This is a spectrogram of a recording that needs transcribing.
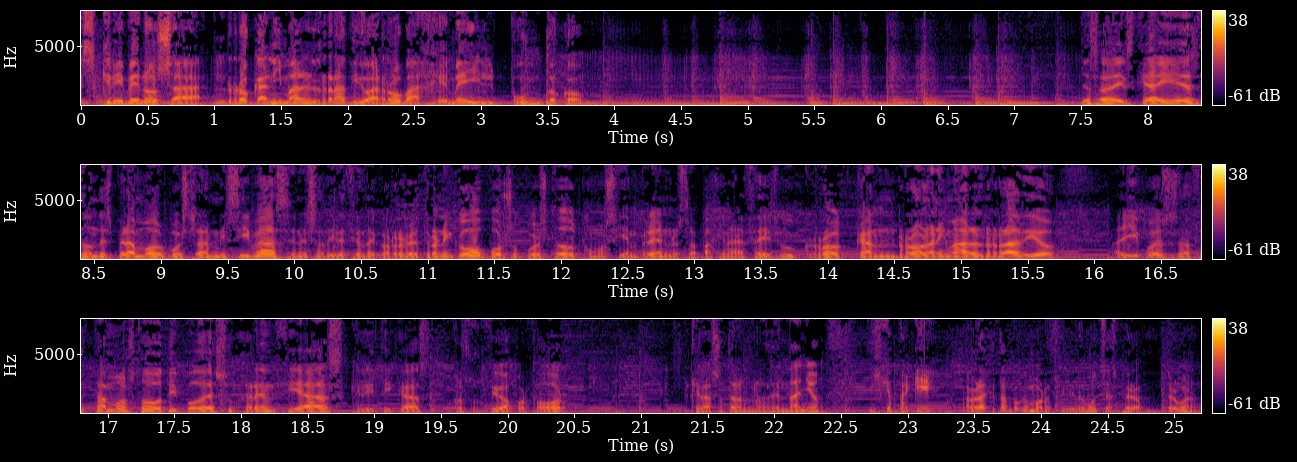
Escríbenos a rockanimalradio.gmail.com Ya sabéis que ahí es donde esperamos vuestras misivas en esa dirección de correo electrónico o por supuesto, como siempre, en nuestra página de Facebook Rock and Roll Animal Radio. Allí pues aceptamos todo tipo de sugerencias, críticas constructivas, por favor. Que las otras nos hacen daño. Y que para qué. La verdad es que tampoco hemos recibido muchas, pero, pero bueno,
